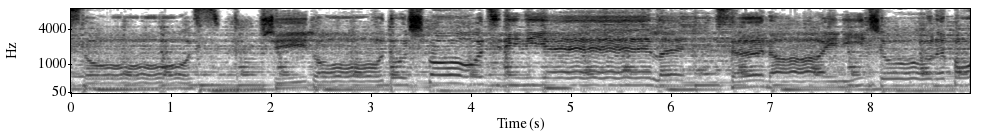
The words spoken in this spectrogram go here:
Hristos și totuși poți din ele să n-ai niciun folos.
